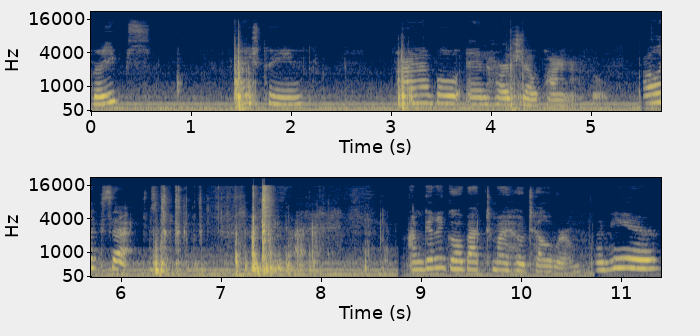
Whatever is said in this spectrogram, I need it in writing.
grapes, ice cream, pineapple, and hard shell pineapple. I'll accept. I'm gonna go back to my hotel room. I'm here.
